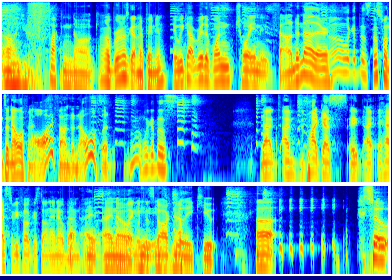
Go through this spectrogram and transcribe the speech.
oh, you fucking dog. oh, Bruno's got an opinion. Yeah, we got rid of one toy and found another. Oh, look at this. This one's an elephant. Oh, I found an elephant. Oh, look at this. Now, I'm the podcast. It, I, it has to be focused on. I know, but I'm, I, with, I know. I'm playing with He- this dog he's now. really cute. Uh, so,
